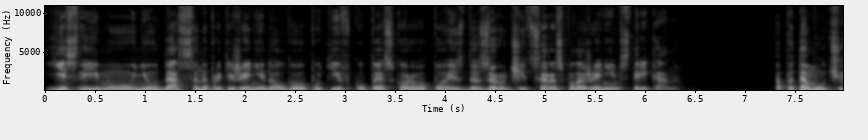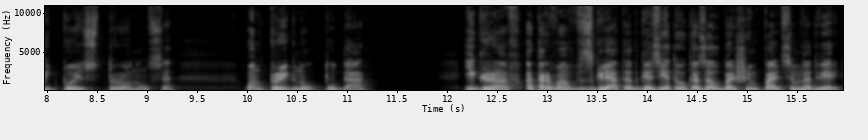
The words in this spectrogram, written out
если ему не удастся на протяжении долгого пути в купе скорого поезда заручиться расположением старикана. А потому чуть поезд тронулся, он прыгнул туда, и граф, оторвав взгляд от газеты, указал большим пальцем на дверь.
